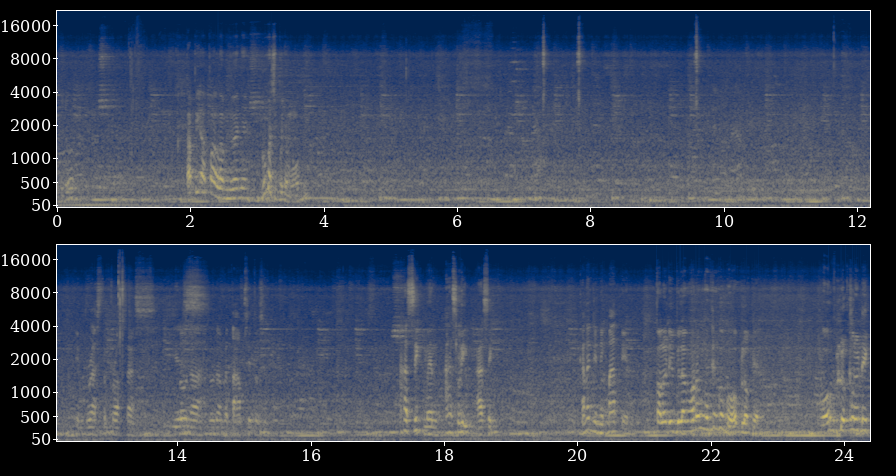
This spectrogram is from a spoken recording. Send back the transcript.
gitu tapi apa alhamdulillahnya gue masih punya mobil Embrace the process. Yes. Lu udah lu udah sampai tahap situ sih. asik men asli asik Karena dinikmatin. Kalau dibilang orang mungkin gue goblok ya. Goblok lu dik.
